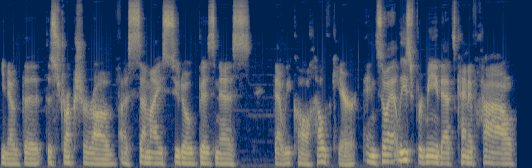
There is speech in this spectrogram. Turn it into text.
you know the the structure of a semi pseudo business that we call healthcare and so at least for me that's kind of how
